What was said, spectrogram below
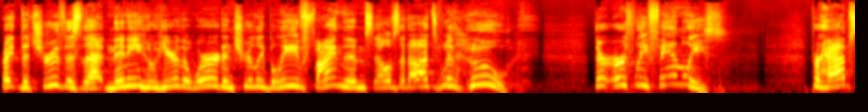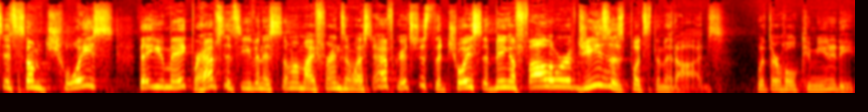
Right? The truth is that many who hear the word and truly believe find themselves at odds with who? Their earthly families. Perhaps it's some choice that you make. Perhaps it's even as some of my friends in West Africa, it's just the choice of being a follower of Jesus puts them at odds with their whole community.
